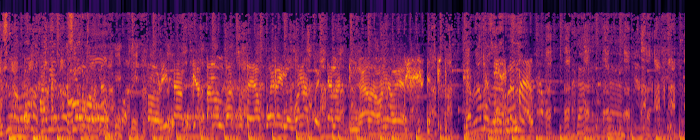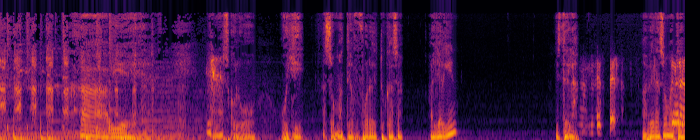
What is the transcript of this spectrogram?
Es una broma, Javier, no es cierto. Ahorita ya están los vatos allá afuera y los van a pechear a la chingada, van a ver. Te hablamos de la. Javier. Ya nos colgó. Oye, asómate afuera de tu casa. ¿Hay alguien? Estela, Espera. a ver, asómate.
